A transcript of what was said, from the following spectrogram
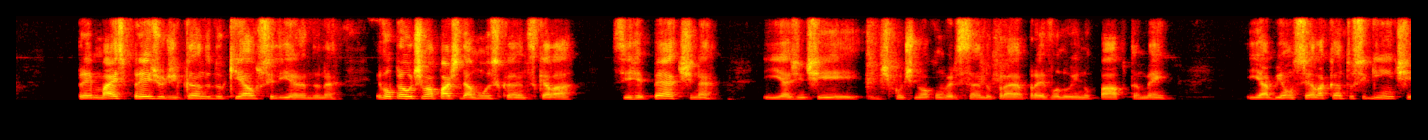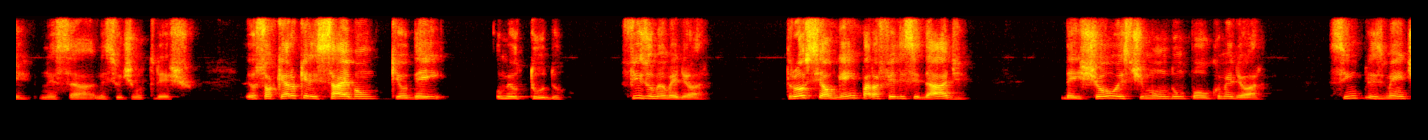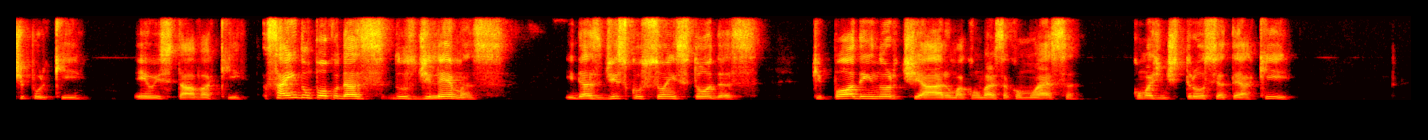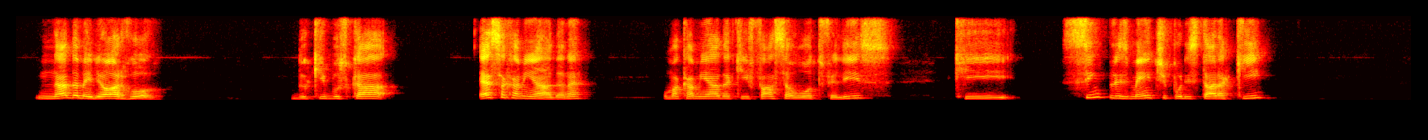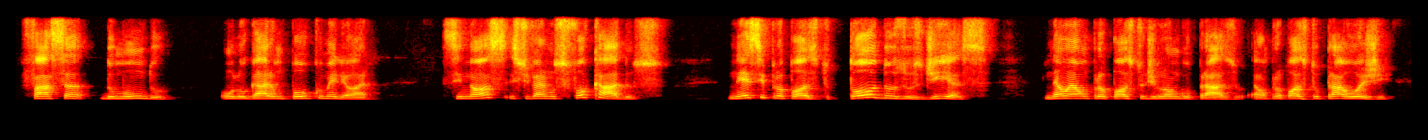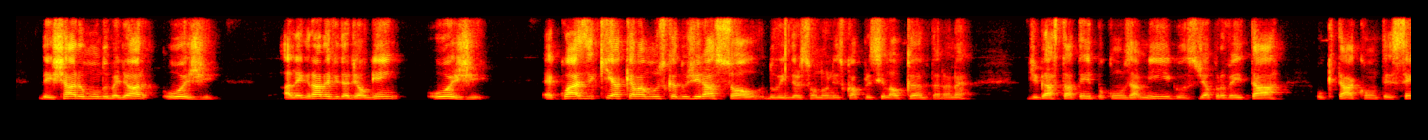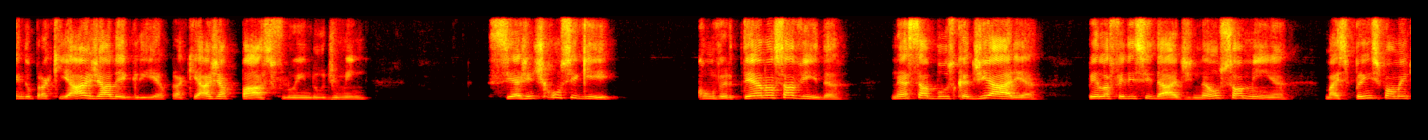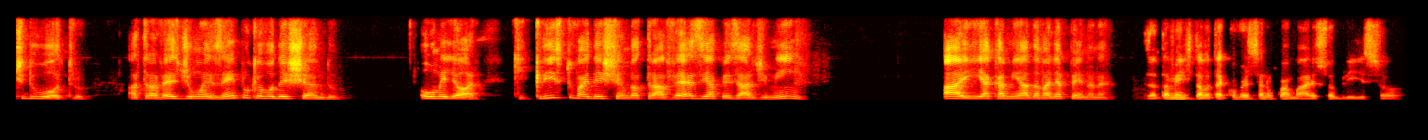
mais prejudicando do que auxiliando, né? Eu vou para a última parte da música antes que ela se repete, né? E a gente, a gente continua conversando para evoluir no papo também. E a Beyoncé ela canta o seguinte nessa, nesse último trecho: Eu só quero que eles saibam que eu dei o meu tudo, fiz o meu melhor, trouxe alguém para a felicidade, deixou este mundo um pouco melhor, simplesmente porque eu estava aqui. Saindo um pouco das, dos dilemas e das discussões todas que podem nortear uma conversa como essa, como a gente trouxe até aqui, nada melhor, Rô, do que buscar essa caminhada, né? Uma caminhada que faça o outro feliz, que simplesmente por estar aqui faça do mundo um lugar um pouco melhor. Se nós estivermos focados nesse propósito todos os dias, não é um propósito de longo prazo, é um propósito para hoje. Deixar o mundo melhor hoje. Alegrar a vida de alguém hoje. É quase que aquela música do Girassol, do Whindersson Nunes com a Priscila Alcântara, né? De gastar tempo com os amigos, de aproveitar o que está acontecendo para que haja alegria, para que haja paz fluindo de mim. Se a gente conseguir converter a nossa vida nessa busca diária pela felicidade, não só minha, mas principalmente do outro, através de um exemplo que eu vou deixando, ou melhor, que Cristo vai deixando através e apesar de mim, aí a caminhada vale a pena, né? Exatamente, estava até conversando com a Mari sobre isso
